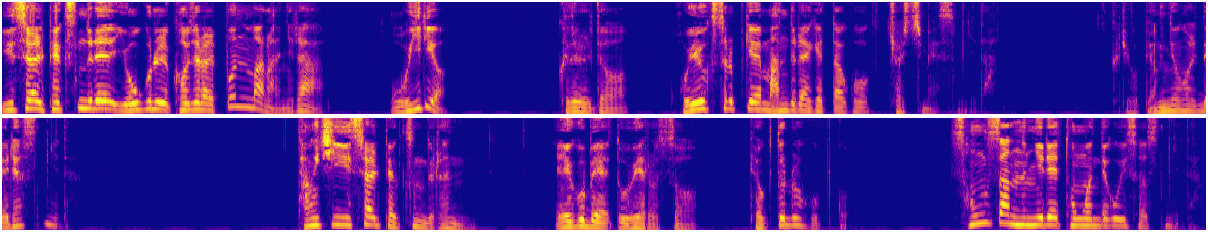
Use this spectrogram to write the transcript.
이스라엘 백성들의 요구를 거절할 뿐만 아니라 오히려 그들도 고역스럽게 만들어야겠다고 결심했습니다. 그리고 명령을 내렸습니다. 당시 이스라엘 백성들은 애굽의 노예로서 벽돌을 굽고 성 쌓는 일에 동원되고 있었습니다.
